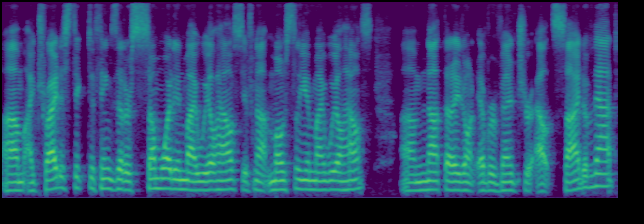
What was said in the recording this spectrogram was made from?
Um, I try to stick to things that are somewhat in my wheelhouse, if not mostly in my wheelhouse. Um, not that I don't ever venture outside of that,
